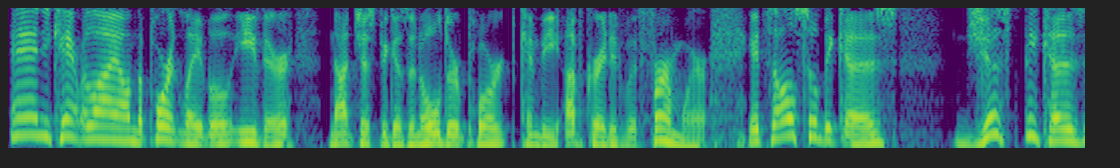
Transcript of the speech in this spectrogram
And you can't rely on the port label either, not just because an older port can be upgraded with firmware. It's also because just because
